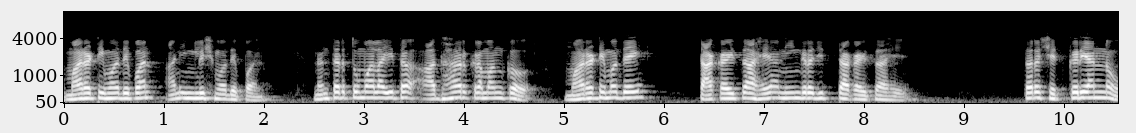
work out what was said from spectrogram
मराठीमध्ये पण आणि इंग्लिशमध्ये पण. नंतर तुम्हाला इथं आधार क्रमांक मराठीमध्ये टाकायचा आहे आणि इंग्रजीत टाकायचं आहे. तर शेतकऱ्यांनो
